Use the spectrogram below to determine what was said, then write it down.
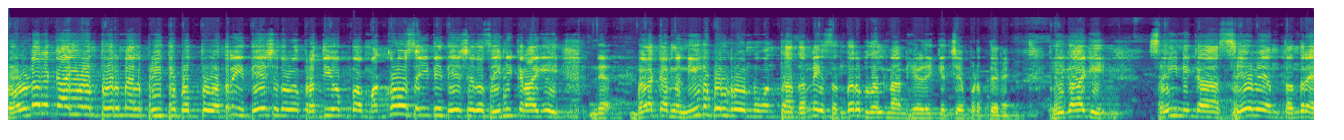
ಬೌಂಡರ್ ಕಾಯುವಂಥವ್ರ ಮೇಲೆ ಪ್ರೀತಿ ಬಂತು ಅಂದ್ರೆ ಈ ದೇಶದೊಳಗೆ ಪ್ರತಿಯೊಬ್ಬ ಮಕ್ಕಳು ಸಹಿತ ದೇಶದ ಸೈನಿಕರಾಗಿ ಬೆಳಕನ್ನು ನೀಡಬಲ್ಲರು ಅನ್ನುವಂಥದ್ದನ್ನ ಈ ಸಂದರ್ಭದಲ್ಲಿ ನಾನು ಹೇಳಿಕ್ಕೆ ಇಚ್ಛೆ ಪಡ್ತೇನೆ. ಹೀಗಾಗಿ ಸೈನಿಕ ಸೇವೆ ಅಂತಂದ್ರೆ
